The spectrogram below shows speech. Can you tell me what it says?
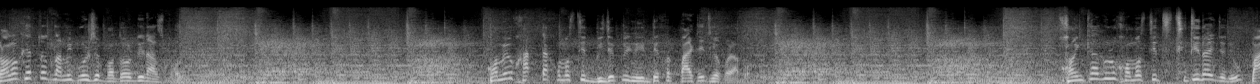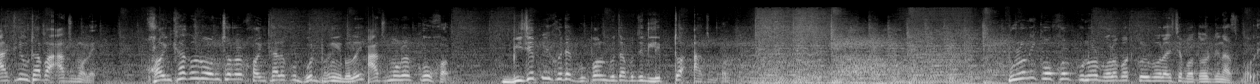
ৰণক্ষেত্ৰত নামি পৰিছে বদৰুদ্দিন আজমল। কমেও সাতটা সমষ্টিত বিজেপিৰ নিৰ্দেশত প্ৰাৰ্থী থিয় কৰাব। সংখ্যাগুৰু সমষ্টিত স্থিতি নাই যদিও প্ৰাৰ্থী উঠাব আজমলে। সংখ্যাগুৰু অঞ্চলৰ সংখ্যালঘু ভোট ভাঙিবলৈ আজমলৰ কৌশল। বিজেপিৰ সৈতে গোপন বুজাবুজিত লিপ্ত আজমল পুৰণি কৌশল পুনৰ বলবৎ কৰিব ওলাইছে বদৰুদ্দিন আজমলে।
